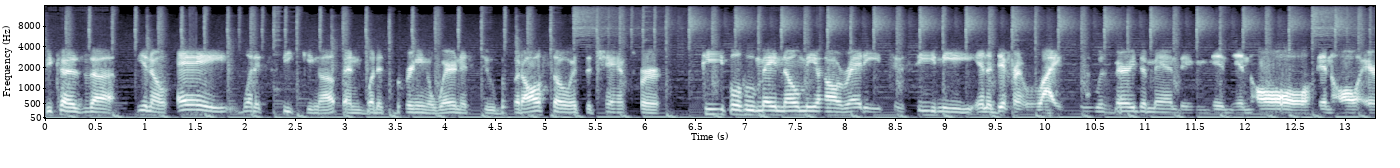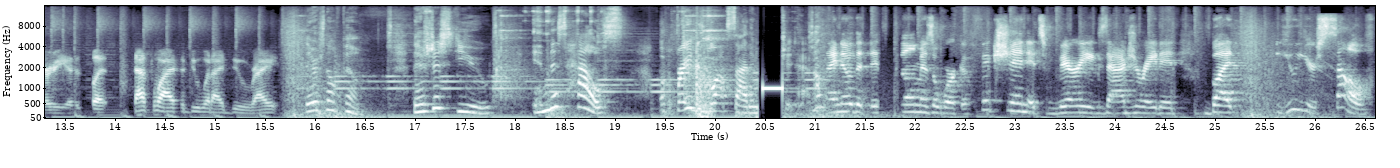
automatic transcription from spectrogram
Because uh, you know, a what it's speaking up and what it's bringing awareness to, but also it's a chance for people who may know me already to see me in a different light. It was very demanding in, in all in all areas, but that's why I do what I do, right? There's no film. There's just you in this house, afraid to go outside and shit happen. I know that this film is a work of fiction, it's very exaggerated, but you yourself,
